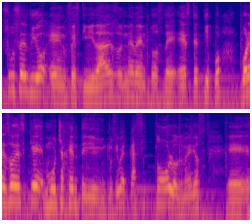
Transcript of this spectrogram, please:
sucedió en festividades o en eventos de este tipo. Por eso es que mucha gente, inclusive casi todos los medios, eh,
